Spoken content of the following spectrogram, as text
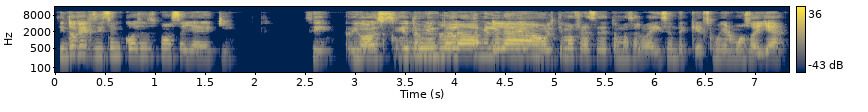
Siento que existen cosas más allá de aquí. Sí, digo, yo también, por la, la última frase de Tomás Alva dicen de que es muy hermoso allá,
